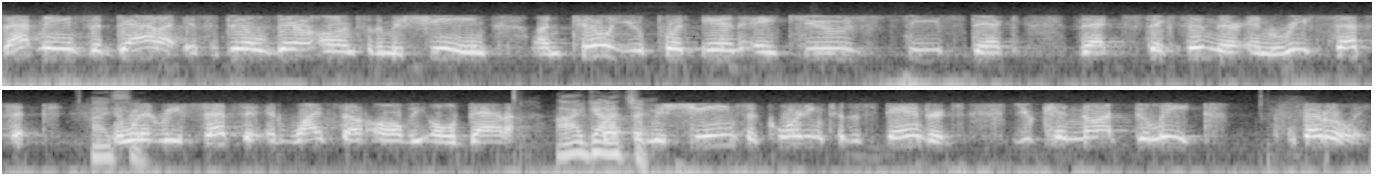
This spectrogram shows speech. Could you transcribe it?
that means the data is still there onto the machine until you put in a QC stick that sticks in there and resets it. I and see. when it resets it, it wipes out all the old data. I got you. But the machines, according to the standards, you cannot delete federally.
